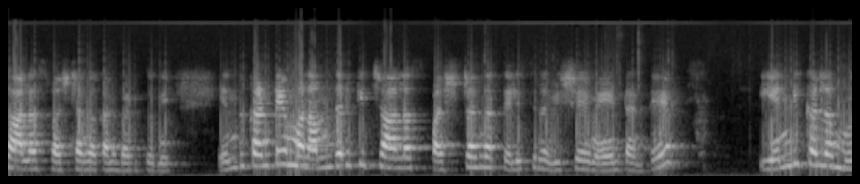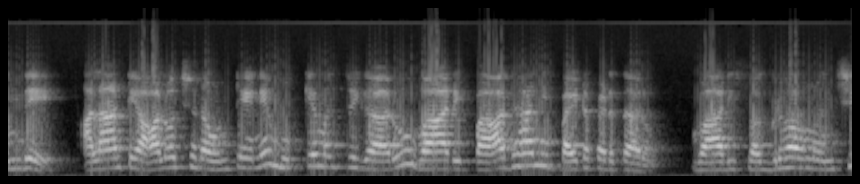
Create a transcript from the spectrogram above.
చాలా స్పష్టంగా కనబడుతుంది. ఎందుకంటే మనందరికీ చాలా స్పష్టంగా తెలిసిన విషయం ఏంటంటే ఎన్నికల ముందే అలాంటి ఆలోచన ఉంటేనే ముఖ్యమంత్రి గారు వారి బాధాన్ని బయట పెడతారు వారి స్వగృహం నుంచి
